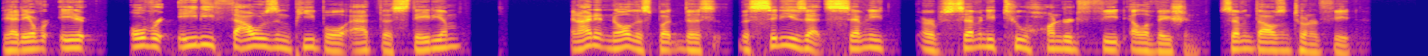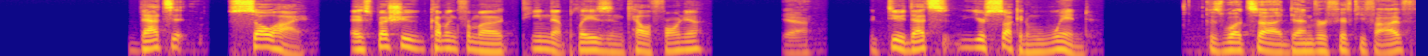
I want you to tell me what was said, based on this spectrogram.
They had over eight, over 80,000 people at the stadium. And I didn't know this, but this the city is at 70 or 7200 feet elevation, 7200 feet. That's it, so high, especially coming from a team that plays in California. Yeah, Like, dude, that's you're sucking wind. because what's uh, Denver fifty five?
